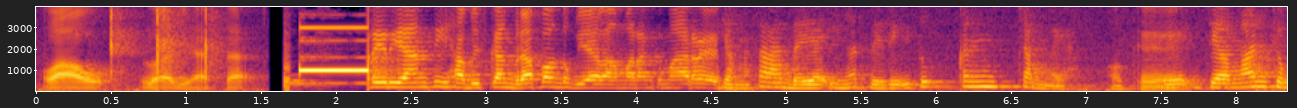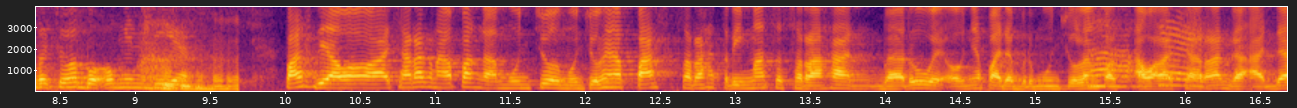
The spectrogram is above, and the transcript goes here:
Wow, luar biasa. Ririanti habiskan berapa untuk biaya lamaran kemarin? jangan salah daya ingat Dede itu kenceng ya Oke. Ya, jangan coba-coba bohongin dia. Pas di awal acara kenapa nggak muncul? Munculnya pas serah terima seserahan, baru WO-nya pada bermunculan pas Ah, awal acara nggak ada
